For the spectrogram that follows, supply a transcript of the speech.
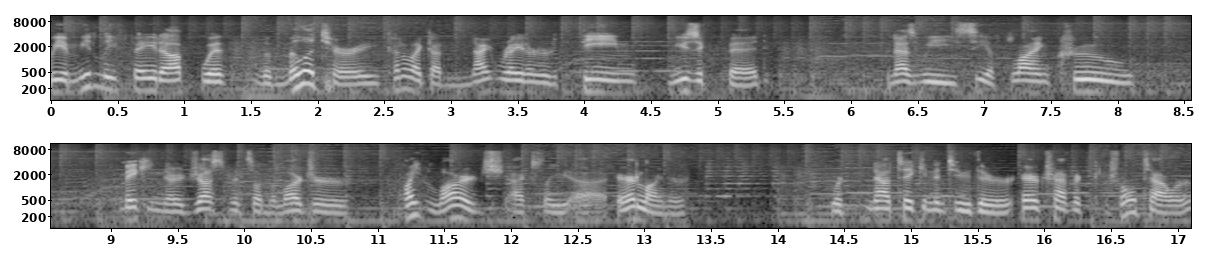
We immediately fade up with the military, kind of like a Knight Rider theme music bed. And as we see a flying crew making their adjustments on the larger, quite large actually, uh, airliner, we're now taken into their air traffic control tower,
